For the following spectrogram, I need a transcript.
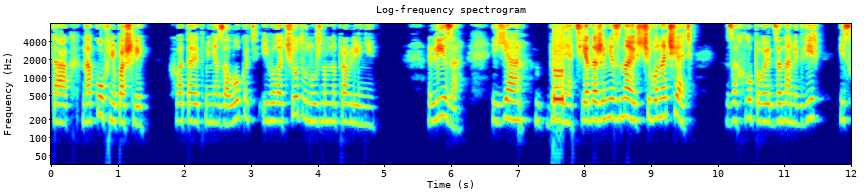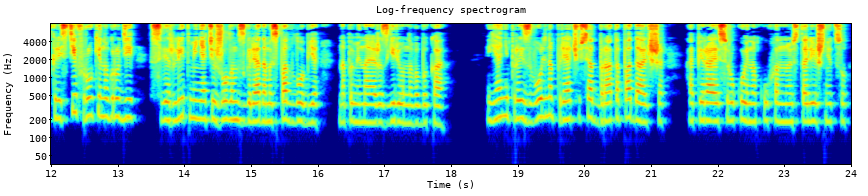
«Так, на кухню пошли!» Хватает меня за локоть и волочет в нужном направлении. «Лиза, я... Блядь, я даже не знаю, с чего начать!» Захлопывает за нами дверь и, скрестив руки на груди, сверлит меня тяжелым взглядом из-под лобья, напоминая разъяренного быка. Я непроизвольно прячусь от брата подальше, опираясь рукой на кухонную столешницу.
